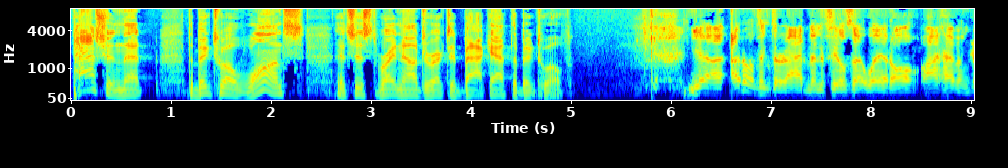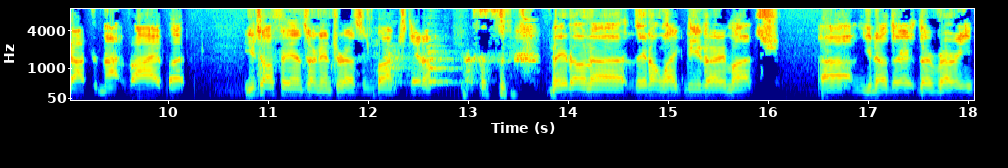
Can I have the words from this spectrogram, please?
passion that the Big 12 wants. It's just right now directed back at the Big 12. Yeah, I don't think their admin feels that way at all. I haven't gotten that vibe, but Utah fans are an interesting bunch. They don't, they don't, uh, they don't like me very much. Um, you know, they're they're very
